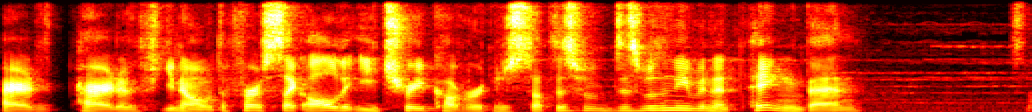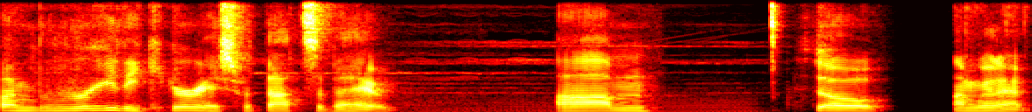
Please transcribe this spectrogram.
part, part of, you know, the first, like, all the E3 coverage and stuff. This, this wasn't even a thing then. So I'm really curious what that's about. Um, so I'm gonna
